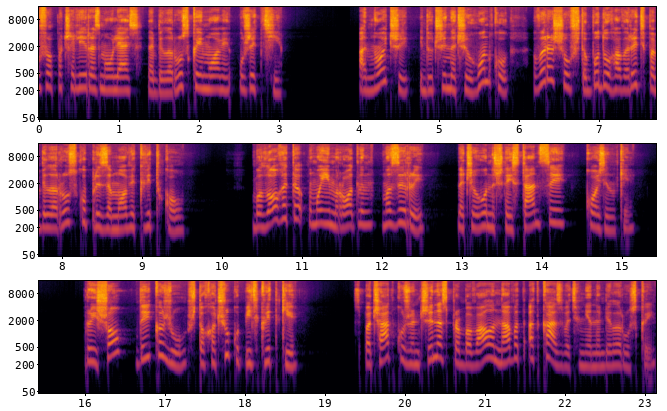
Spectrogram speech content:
ўжо пачалі размаўляць на беларускай мове ў жыцці. Аднойчы, ідучы на чыгунку, вырашыў, што буду гаварыць па-беларуску пры замове квіткоў. Было гэта ў маім родным мазыры на чыгуначнай станцыі козінкі. Прыйшоў ды да і кажу, што хачу купіць квіткі. Спачатку жанчына спрабавала нават адказваць мне на беларускай.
